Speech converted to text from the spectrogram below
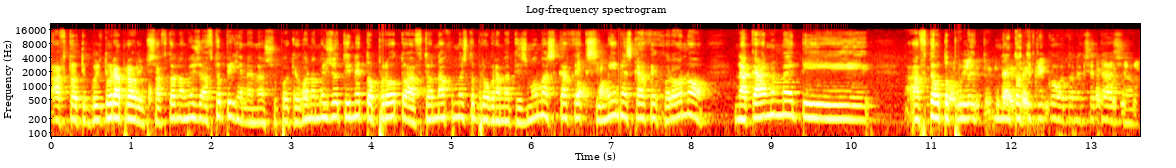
Αυτό, την κουλτούρα πρόληψης. Αυτό νομίζω, αυτό πήγαινα να σου πω και εγώ νομίζω ότι είναι το πρώτο αυτό να έχουμε στον προγραμματισμό μας κάθε έξι μήνες, κάθε χρόνο να κάνουμε τη... αυτό το, που... ναι, το τυπικό των εξετάσεων.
